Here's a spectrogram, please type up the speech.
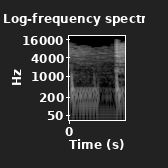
Yeah.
